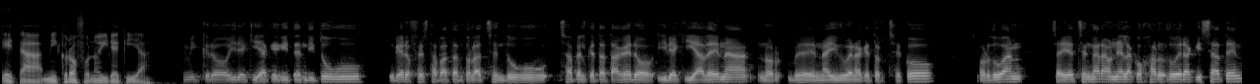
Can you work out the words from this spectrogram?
eta mikrofono irekia. Mikro irekiak egiten ditugu, gero festa bat antolatzen dugu txapelketa eta gero irekia dena, nor, nahi duenak etortzeko. Orduan, Zaiatzen gara honelako jarduerak izaten,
